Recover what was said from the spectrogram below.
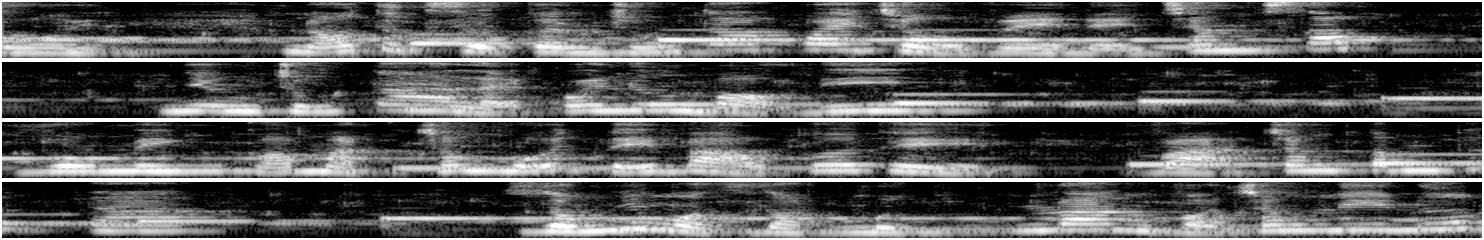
rồi. Nó thực sự cần chúng ta quay trở về để chăm sóc, nhưng chúng ta lại quay lưng bỏ đi. Vô minh có mặt trong mỗi tế bào cơ thể và trong tâm thức ta, giống như một giọt mực loang vào trong ly nước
